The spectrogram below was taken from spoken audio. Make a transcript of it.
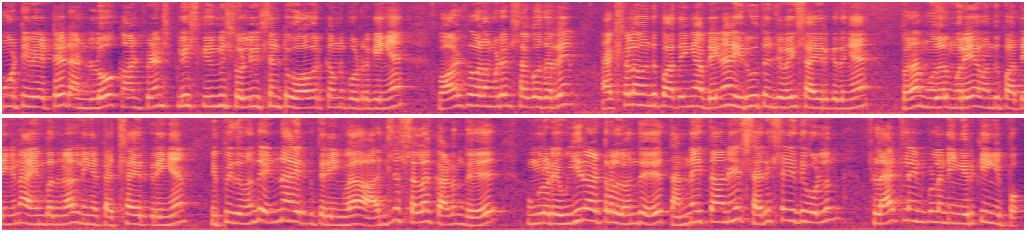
motivated and low confidence please give me solution to over கம்னு போட்டிருக்கீங்க. வாழ்க வளமுடன் சகோதரரே. ஆக்சுவலாக வந்து பார்த்தீங்க அப்படின்னா இருபத்தஞ்சி வயசு ஆகிருக்குதுங்க இப்போ தான் முதல் முறையாக வந்து பார்த்தீங்கன்னா ஐம்பது நாள் நீங்கள் டச் ஆகிருக்கிறீங்க இப்போ இது வந்து என்ன ஆயிருக்கு தெரியுங்களா? அட்ஜஸ்ட் எல்லாம் கடந்து உங்களுடைய உயிராற்றல் வந்து தன்னைத்தானே சரி செய்து கொள்ளும் ஃப்ளாட் லைனுக்குள்ளே நீங்கள் இருக்கீங்க இப்போது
